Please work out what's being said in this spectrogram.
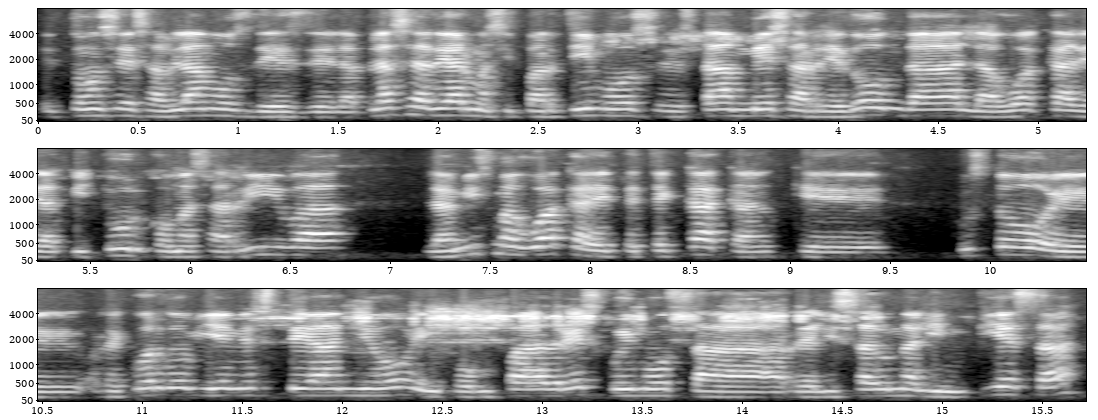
entonces hablamos desde la Plaza de Armas y partimos, está Mesa Redonda, la Huaca de Apiturco más arriba, la misma Huaca de Tetecaca, que justo eh, recuerdo bien este año en Compadres fuimos a realizar una limpieza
